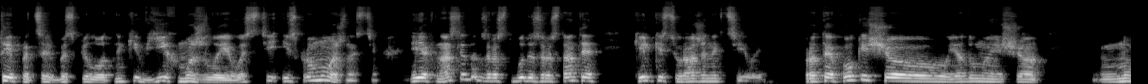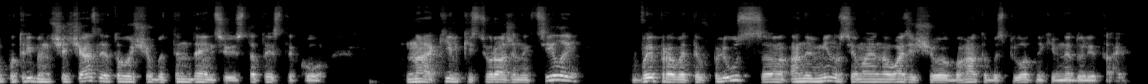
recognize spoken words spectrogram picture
типи цих безпілотників, їх можливості і спроможності, і як наслідок буде зростати кількість уражених цілей. Проте, поки що, я думаю, що ну потрібен ще час для того, щоб тенденцію і статистику на кількість уражених цілей виправити в плюс, е, а не в мінус. Я маю на увазі, що багато безпілотників не долітає.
